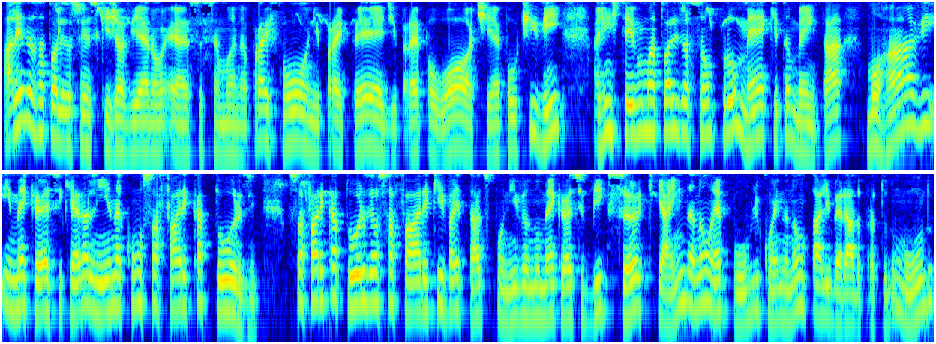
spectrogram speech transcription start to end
Além das atualizações que já vieram eh, essa semana para iPhone, para iPad, para Apple Watch, Apple TV, a gente teve uma atualização para o Mac também, tá? Mojave e macOS Carolina com o Safari 14. O Safari 14 é o Safari que vai estar disponível no macOS Big Sur, que ainda não é público, ainda não está liberado para todo mundo,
